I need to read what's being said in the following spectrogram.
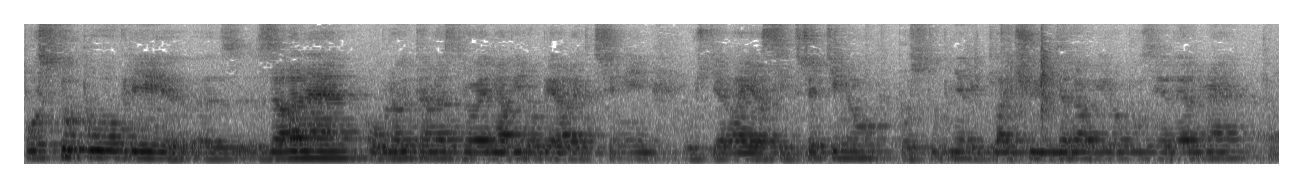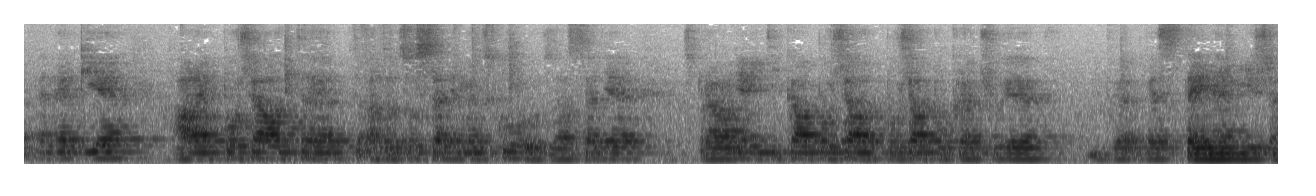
postupu, kdy eh, zelené obnovitelné zdroje na výrobě elektřiny už dělají asi třetinu, postupně vytlačují teda výrobu z jaderné eh, energie, ale pořád, a to, co se Německu v zásadě správně vytýká, pořád, pořád pokračuje ve, ve stejné míře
